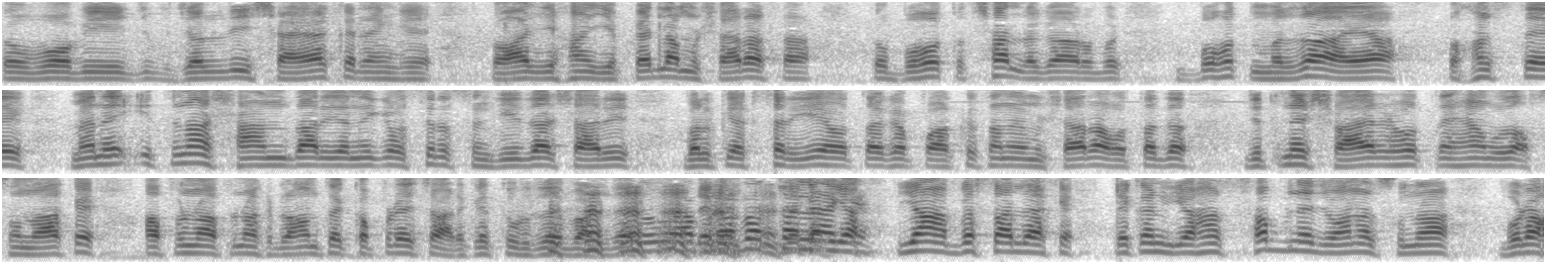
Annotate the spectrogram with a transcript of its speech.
तो वो अभी जल्दी शाया करेंगे। तो आज यहाँ ये पहला मुशारा था तो बहुत अच्छा लगा और बहुत मज़ा आया तो हँसते मैंने इतना शानदार यानी कि वो सिर्फ़ संजीदा शायरी बल्कि अक्सर ये होता है कि पाकिस्तान में मुशायरा होता है जब जितने शायर होते हैं वो सुना के अपना अपना कलाम से कपड़े चाड़ के तुरजे लेकिन लेके। यहाँ- बस्ता लेके लेकिन यहाँ सबने जो है ना सुना बड़ा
